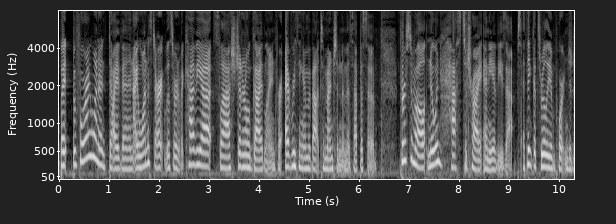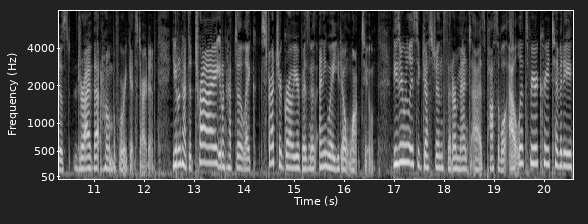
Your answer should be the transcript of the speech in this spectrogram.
But before I want to dive in, I want to start with sort of a caveat slash general guideline for everything I'm about to mention in this episode. First of all, no one has to try any of these apps. I think it's really important to just drive that home before we get started. You don't have to try, you don't have to like stretch or grow your business any way you don't want to. These are really suggestions that are meant as possible outlets for your creativity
